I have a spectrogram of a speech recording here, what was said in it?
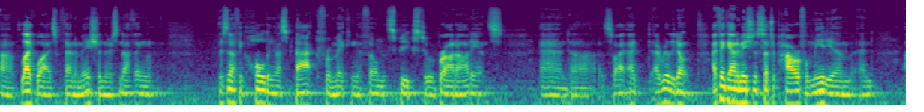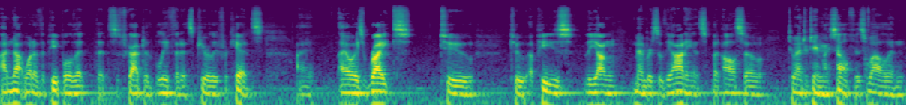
Uh, likewise, with animation, there's nothing, there's nothing holding us back from making a film that speaks to a broad audience. And uh, so I, I, I really don't, I think animation is such a powerful medium, and I'm not one of the people that, that subscribe to the belief that it's purely for kids. I, I always write to, to appease the young members of the audience, but also to entertain myself as well, and,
